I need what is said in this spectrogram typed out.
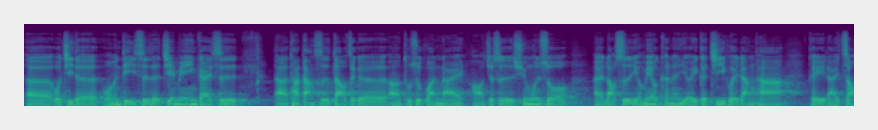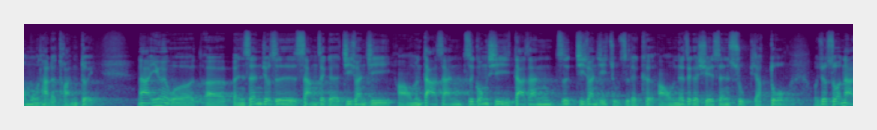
呃，我记得我们第一次的见面应该是啊，他当时到这个啊图书馆来，哈，就是询问说，哎，老师有没有可能有一个机会让他可以来招募他的团队？那因为我呃本身就是上这个计算机啊，我们大三资工系大三资计算机组织的课啊，我们的这个学生数比较多，我就说那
